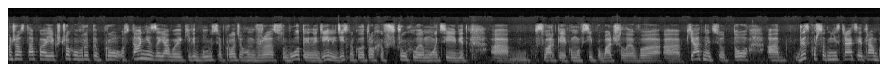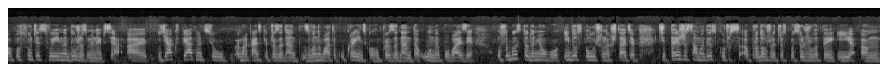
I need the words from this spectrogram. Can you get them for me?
Отже, Остапе, якщо говорити про останні заяви, які відбулися протягом вже суботи і неділі, дійсно, коли трохи вщухли емоції від а, сварки, яку ми всі побачили в а, п'ятницю, то а, дискурс адміністрації Трампа по суті своїй не дуже змінився. А як в п'ятницю американський президент звинуватив українського президента у неповазі особисто до нього і до Сполучених Штатів, ті той же самий дискурс продовжують розпосюджувати і. ем,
